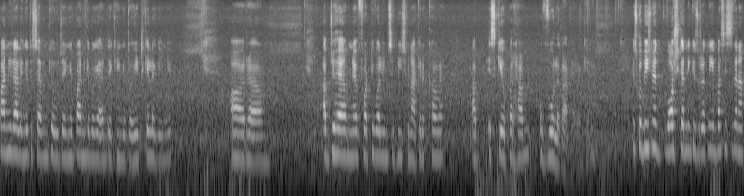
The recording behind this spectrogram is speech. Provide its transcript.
पानी डालेंगे तो सेवन के हो जाएँगे, पानी के बगैर देखेंगे तो एट के लगेंगे। और अब जो है हमने फोर्टी वॉल्यूम से ब्लीच बना के रखा हुआ है। अब इसके ऊपर हम वो लगाने लगे हैं। इसको बीच में वॉश करने की ज़रूरत नहीं है, बस इसी तरह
